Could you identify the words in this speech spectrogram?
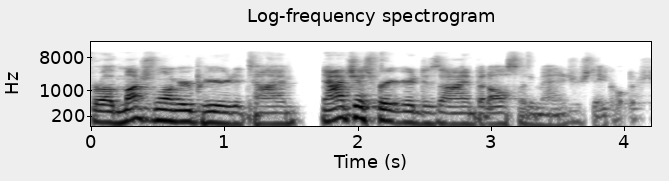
for a much longer period of time, not just for your design, but also to manage your stakeholders.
